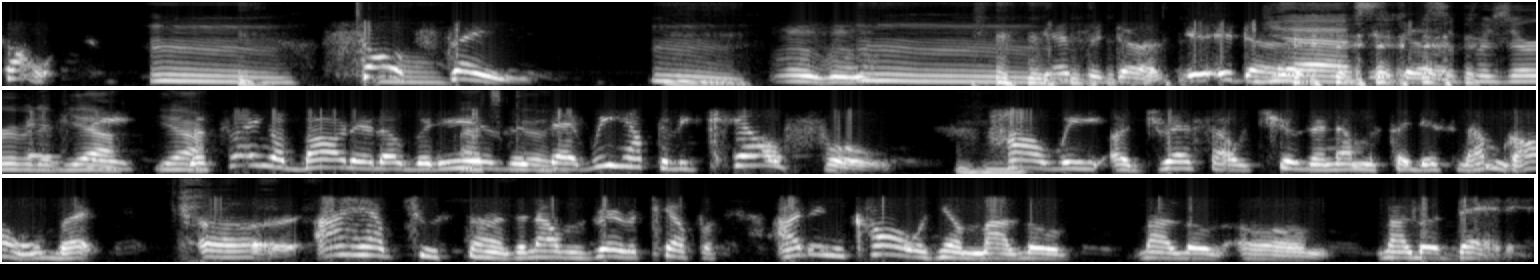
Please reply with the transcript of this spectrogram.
salt. Mm. Salt saves. Mm-hmm. Yes, it does. It, it does. Yes, it does. it's a preservative. And Yeah, see, yeah. The thing about it of it That's is, is that we have to be careful how we address our children. I'm gonna say this, and I'm gone, but uh, I have two sons, and I was very careful. I didn't call him my little, my little, um, my little daddy.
